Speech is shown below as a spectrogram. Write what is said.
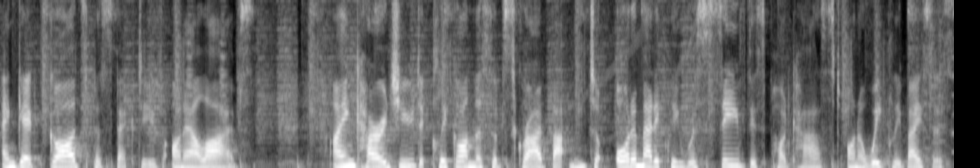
and get God's perspective on our lives. I encourage you to click on the subscribe button to automatically receive this podcast on a weekly basis.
